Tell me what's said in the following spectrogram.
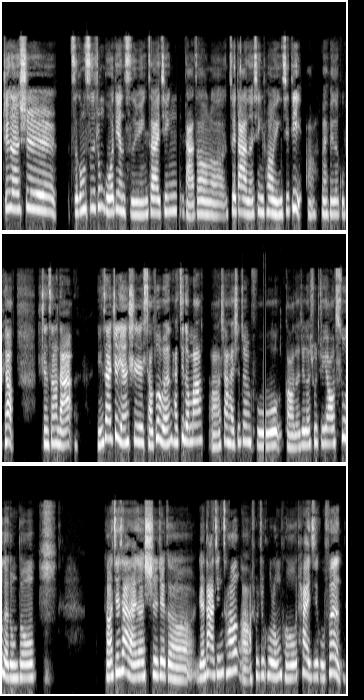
这个是子公司中国电子云在京打造了最大的信创云基地啊，卖飞的股票，正桑达。云在智联是小作文，还记得吗？啊，上海市政府搞的这个数据要素的东东。然后接下来呢是这个人大金仓啊，数据库龙头太极股份。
